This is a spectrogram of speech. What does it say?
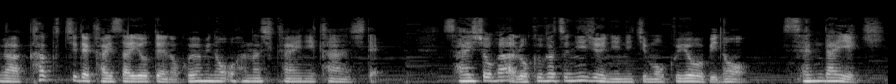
が各地で開催予定の暦のお話し会に関して、最初が6月22日木曜日の仙台駅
